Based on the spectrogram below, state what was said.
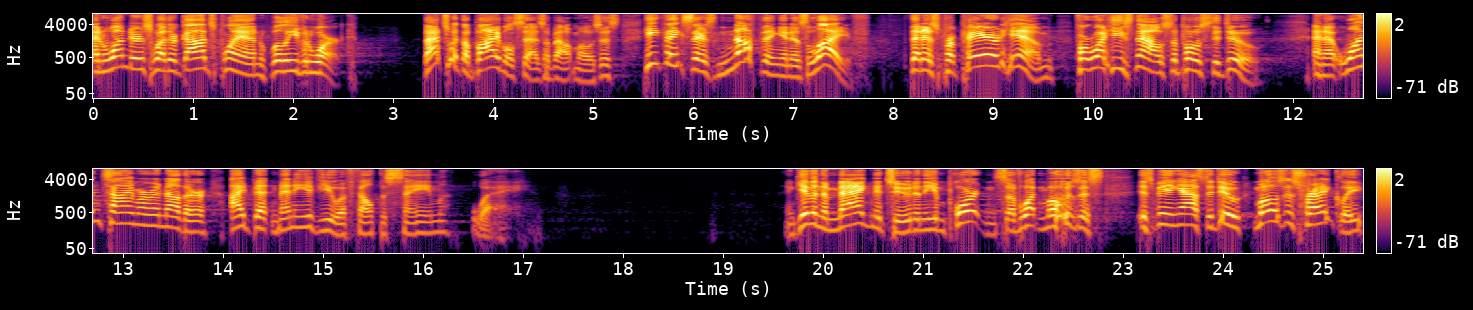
and wonders whether God's plan will even work. That's what the Bible says about Moses. He thinks there's nothing in his life that has prepared him for what he's now supposed to do. And at one time or another, I'd bet many of you have felt the same way. And given the magnitude and the importance of what Moses is being asked to do, Moses, frankly,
